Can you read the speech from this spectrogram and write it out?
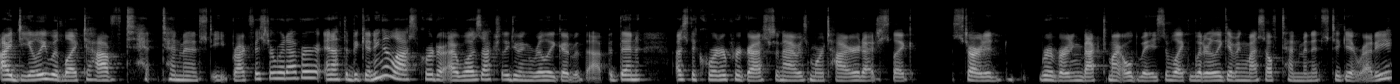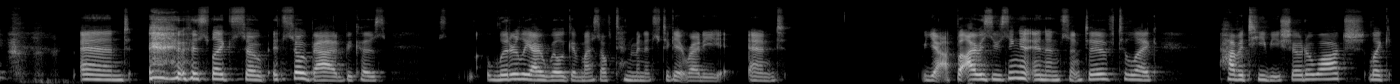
ideally would like to have t- 10 minutes to eat breakfast or whatever. And at the beginning of last quarter, I was actually doing really good with that. But then as the quarter progressed and I was more tired, I just like started reverting back to my old ways of like literally giving myself 10 minutes to get ready. And it was like so it's so bad because literally I will give myself 10 minutes to get ready and yeah, but I was using it an incentive to like have a TV show to watch. Like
